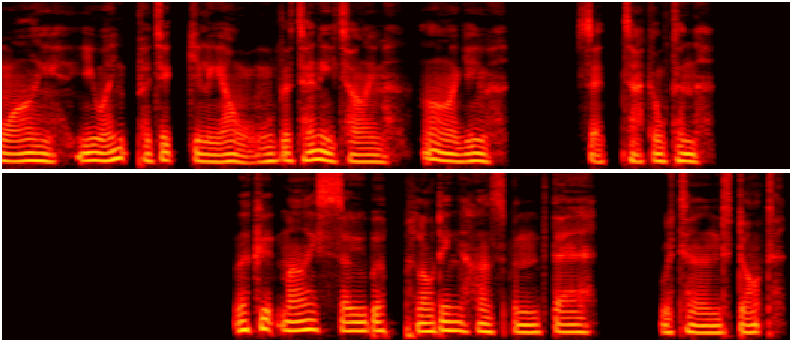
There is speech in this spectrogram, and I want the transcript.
Why, you ain't particularly old at any time, are you? said Tackleton. Look at my sober, plodding husband there, returned Dot.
